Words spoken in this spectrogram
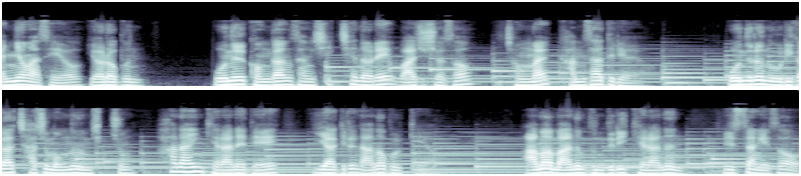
안녕하세요, 여러분. 오늘 건강상식 채널에 와주셔서 정말 감사드려요. 오늘은 우리가 자주 먹는 음식 중 하나인 계란에 대해 이야기를 나눠볼게요. 아마 많은 분들이 계란은 일상에서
